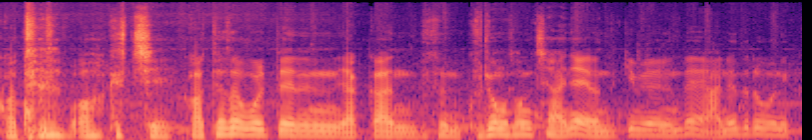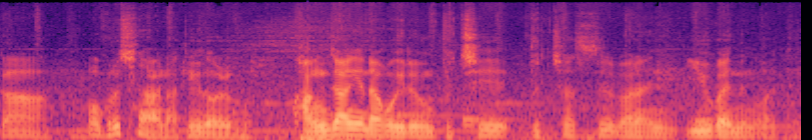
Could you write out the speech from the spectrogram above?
겉에서 어 그치. 겉에서 볼 때는 약간 무슨 구룡성치 아니야? 이런 느낌이었는데 안에 들어보니까 어 그렇진 않아. 되게 넓어. 광장이라고 이름 붙이, 붙였을 만한 이유가 있는 것 같아.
